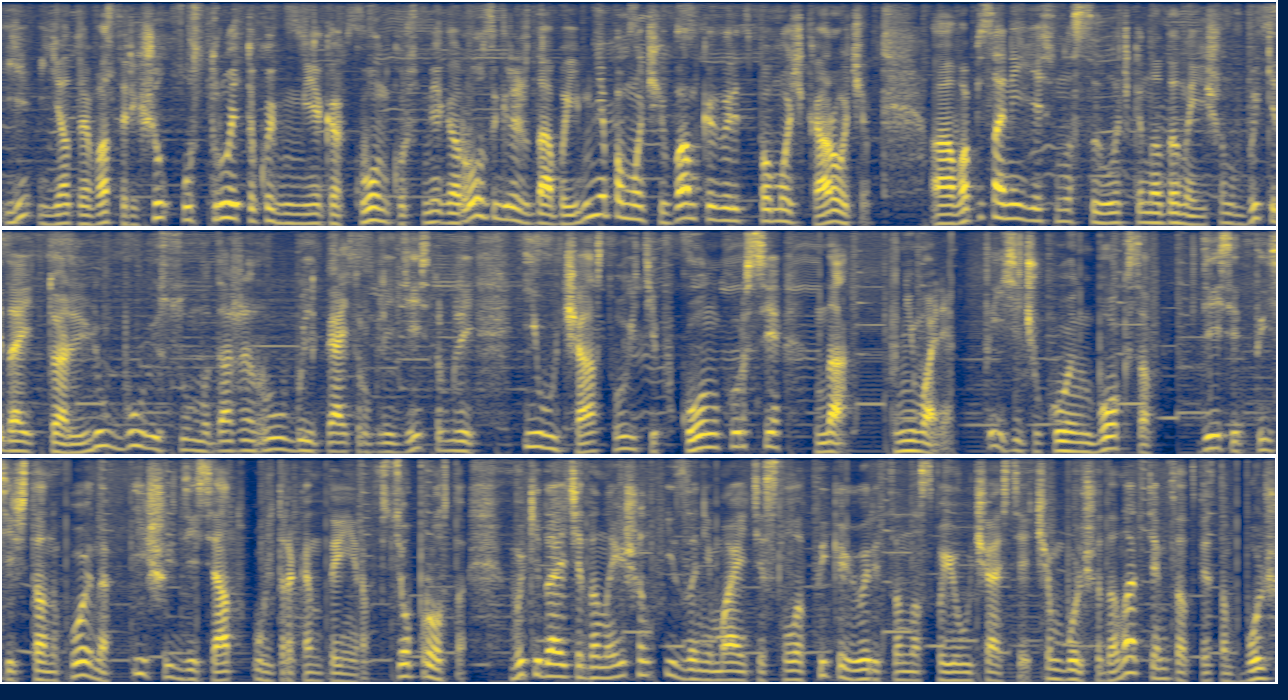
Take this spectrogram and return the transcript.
и я для вас решил устроить такой мега-конкурс, мега-розыгрыш, дабы и мне помочь, и вам, как говорится, помочь. Короче, а, в описании есть у нас ссылочка на Donation, вы кидаете туда любую сумму, даже рубль, 5 рублей, 10 рублей, и участвуете в конкурсе на, внимание, 1000 коинбоксов 10 тысяч танкоинов и 60 ультраконтейнеров. Все просто. Вы кидаете донейшн и занимаете слоты, как говорится, на свое участие. Чем больше донат, тем, соответственно, больше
